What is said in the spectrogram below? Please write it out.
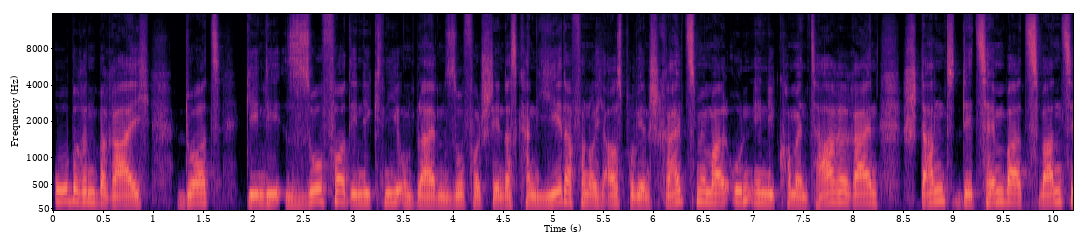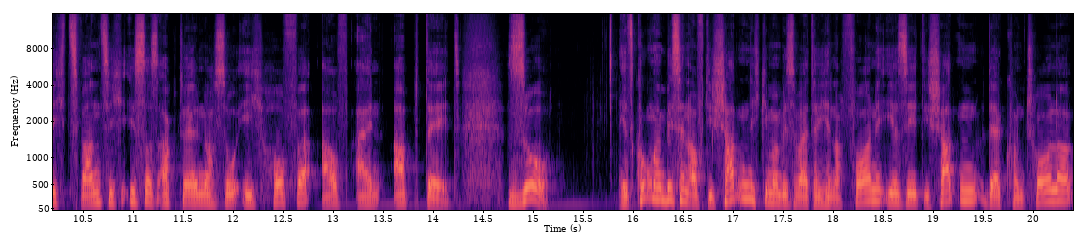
oberen Bereich, dort gehen die sofort in die Knie und bleiben sofort stehen. Das kann jeder von euch ausprobieren. Schreibt es mir mal unten in die Kommentare rein. Stand Dezember 2020 ist das aktuell noch so. Ich hoffe auf ein Update. So, Jetzt gucken wir ein bisschen auf die Schatten. Ich gehe mal ein bisschen weiter hier nach vorne. Ihr seht die Schatten, der Controller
